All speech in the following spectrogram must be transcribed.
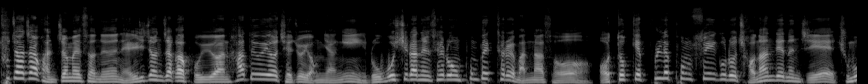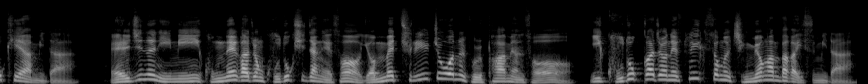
투자자 관점에서는 LG전자가 보유한 하드웨어 제조 역량이 로봇이라는 새로운 폼팩터를 만나서 어떻게 플랫폼 수익으로 전환되는지에 주목해야 합니다. LG는 이미 국내 가전 구독 시장에서 연매출 1조 원을 돌파하면서 이 구독 가전의 수익성을 증명한 바가 있습니다.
